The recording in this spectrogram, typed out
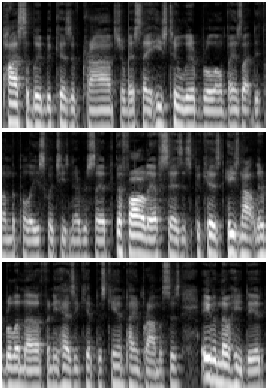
possibly because of crime. So they say he's too liberal on things like defund the police, which he's never said. The far left says it's because he's not liberal enough and he hasn't kept his campaign promises, even though he did.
